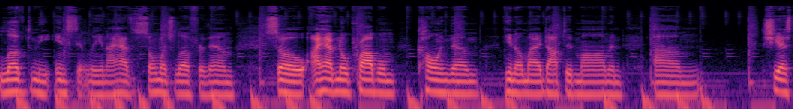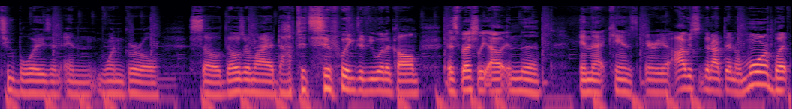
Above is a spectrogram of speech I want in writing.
loved me instantly and I have so much love for them. So I have no problem calling them, you know, my adopted mom, and um, she has two boys and, and one girl. So those are my adopted siblings, if you want to call them, especially out in the in that Kansas area. Obviously, they're not there no more, but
